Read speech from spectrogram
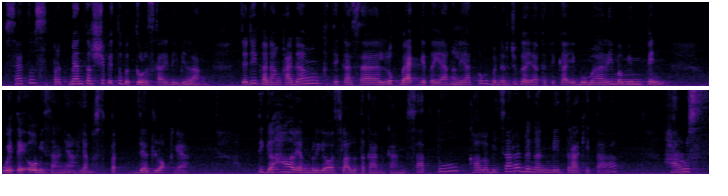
saya tuh seperti mentorship itu betul sekali dibilang. Hmm. Jadi kadang-kadang ketika saya look back gitu ya, ngelihat oh benar juga ya ketika Ibu Mari memimpin WTO misalnya yang sempat deadlock ya. Tiga hal yang beliau selalu tekankan. Satu, kalau bicara dengan mitra kita, harus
